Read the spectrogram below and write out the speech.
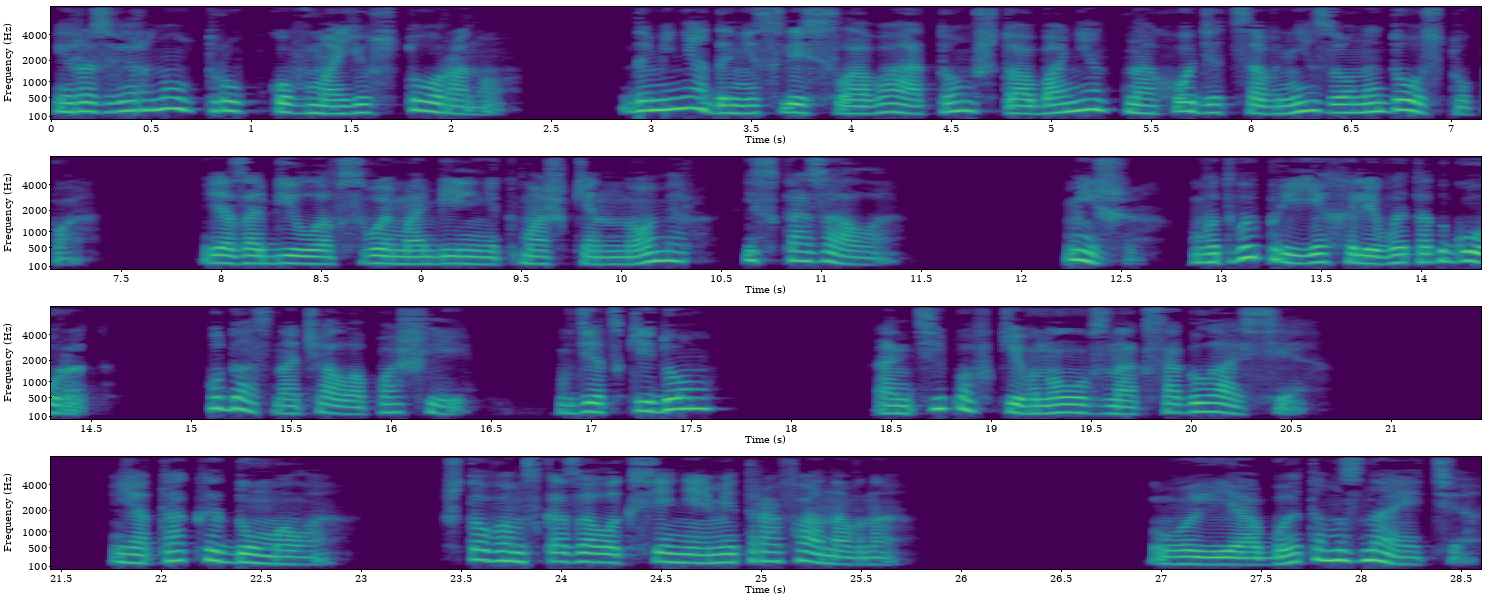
и развернул трубку в мою сторону. До меня донеслись слова о том, что абонент находится вне зоны доступа. Я забила в свой мобильник Машкин номер и сказала. «Миша, вот вы приехали в этот город. Куда сначала пошли? В детский дом?» Антипов кивнул в знак согласия. «Я так и думала. Что вам сказала Ксения Митрофановна?» «Вы и об этом знаете.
